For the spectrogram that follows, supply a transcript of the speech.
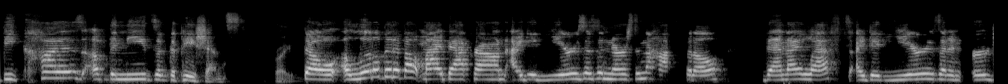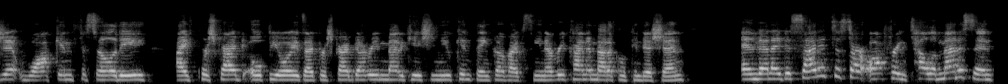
because of the needs of the patients. Right. So, a little bit about my background I did years as a nurse in the hospital. Then I left. I did years at an urgent walk in facility. I've prescribed opioids. I've prescribed every medication you can think of. I've seen every kind of medical condition. And then I decided to start offering telemedicine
